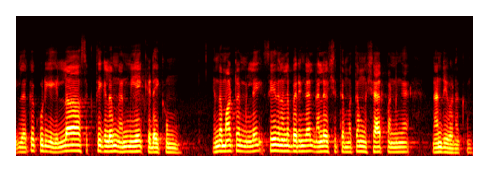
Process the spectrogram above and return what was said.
இதில் இருக்கக்கூடிய எல்லா சக்திகளும் நன்மையே கிடைக்கும். எந்த மாற்றமும் இல்லை. செய்த நல்ல பெறுங்கள் நல்ல விஷயத்தை மற்றவங்க ஷேர் பண்ணுங்கள் நன்றி வணக்கம்.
